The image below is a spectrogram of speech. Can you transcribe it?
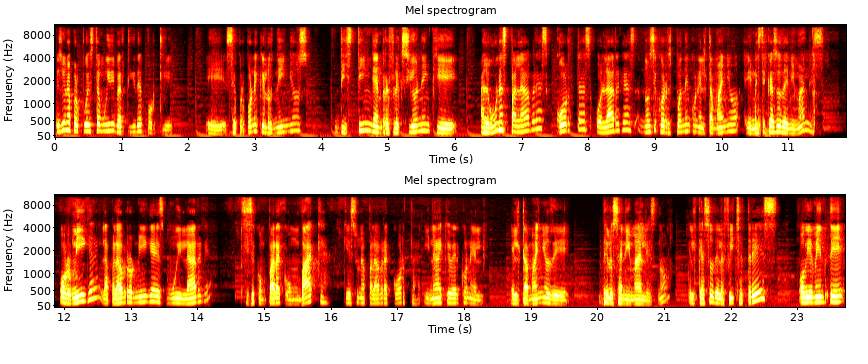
Es una propuesta muy divertida porque eh, se propone que los niños distingan, reflexionen que algunas palabras cortas o largas no se corresponden con el tamaño, en este caso, de animales. Hormiga, la palabra hormiga es muy larga si se compara con vaca, que es una palabra corta y nada que ver con el, el tamaño de, de los animales, ¿no? El caso de la ficha 3, obviamente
